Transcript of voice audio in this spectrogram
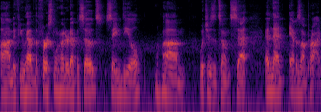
Um, if you have the first 100 episodes, same deal, um, which is its own set, and then Amazon Prime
